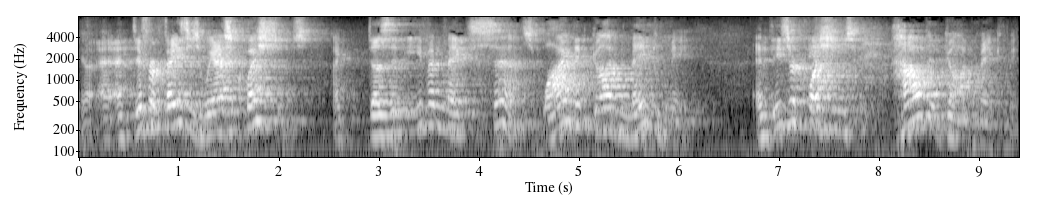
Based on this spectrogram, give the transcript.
You know, at, at different phases, we ask questions like, does it even make sense? Why did God make me? And these are questions, how did God make me?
